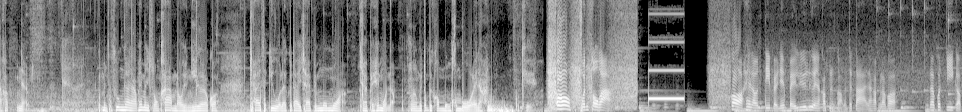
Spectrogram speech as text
นะครับ เนี่ยมันจะสู้ง่ายนะครับ ให้มันอยู่ตรงข้ามเราอย่างนี้แล้วเราก็ใช้สกิลอะไรก็ได้ใช้ไปมั่วๆใช้ไปให้หมดอะเออไม่ต้องไปคอมบงคอมโบอะไรนะโอเค โอ้ฝนตกอะ ก็ให้เราตีแบบนี้ไปเรื่อยๆนะครับจนกว่ามันจะตายนะครับ แล้วก็แล้วก็ตีกับ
